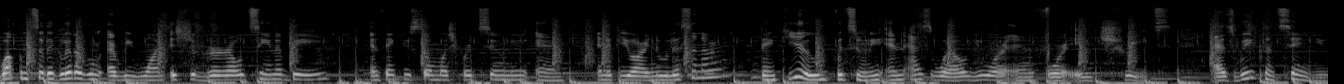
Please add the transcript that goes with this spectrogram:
Welcome to the Glitter Room, everyone. It's your girl, Tina B. And thank you so much for tuning in. And if you are a new listener, thank you for tuning in as well. You are in for a treat as we continue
